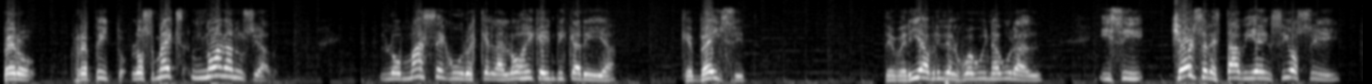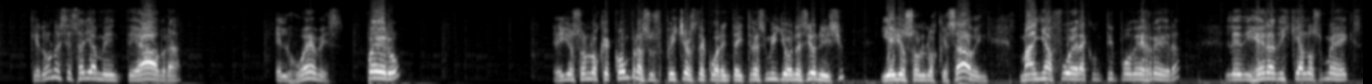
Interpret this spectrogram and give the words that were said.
Pero, repito, los Mex no han anunciado. Lo más seguro es que la lógica indicaría que Basit debería abrir el juego inaugural. Y si Chelsea está bien, sí o sí, que no necesariamente abra el jueves. Pero ellos son los que compran sus pitchers de 43 millones, Dionisio, y ellos son los que saben. Maña fuera que un tipo de Herrera le dijera disque a los Mex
